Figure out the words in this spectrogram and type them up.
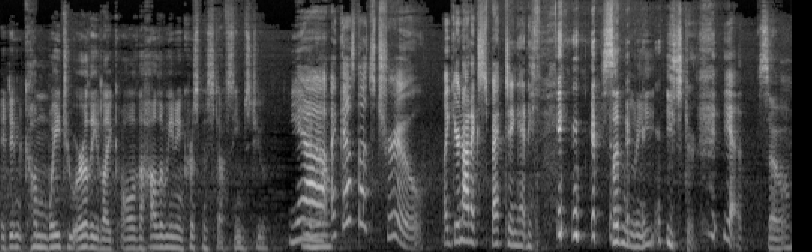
it didn't come way too early like all the Halloween and Christmas stuff seems to. Yeah, know? I guess that's true. Like, you're not expecting anything. Suddenly Easter. yeah, So,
